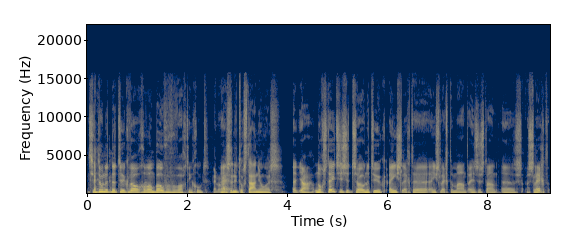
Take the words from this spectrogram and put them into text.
ze doen het natuurlijk wel gewoon boven verwachting goed. Nee, maar waar ze nu toch staan, jongens? Eh, ja, nog steeds is het zo natuurlijk één slechte, één slechte maand en ze staan eh, slecht.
